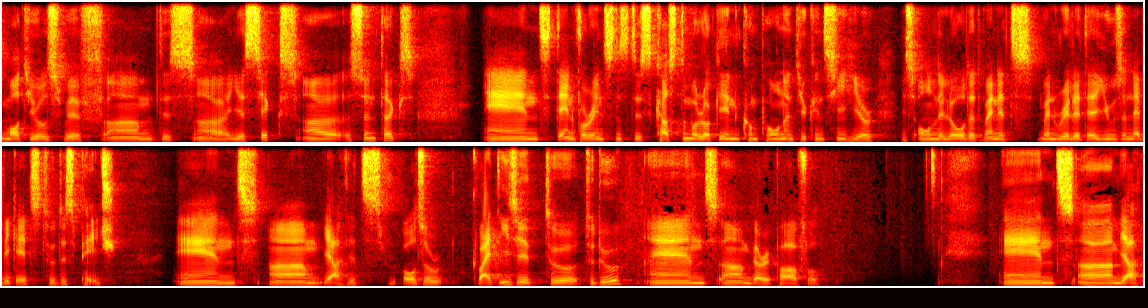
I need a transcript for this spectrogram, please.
modules with um, this uh, ES6 uh, syntax. And then, for instance, this customer login component you can see here is only loaded when it's when really the user navigates to this page. And um, yeah, it's also quite easy to, to do and um, very powerful. And um, yeah,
